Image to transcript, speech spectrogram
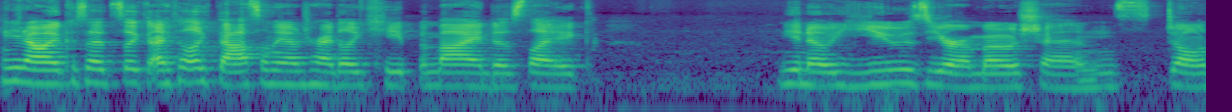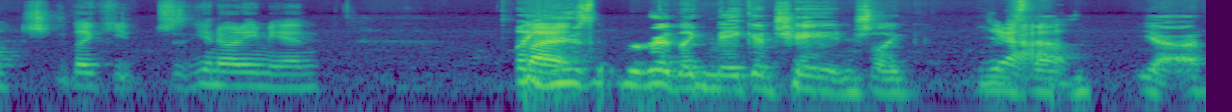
you know because it's like i feel like that's something i'm trying to like keep in mind is like you know use your emotions don't like you, you know what i mean like but, use them for good like make a change like yeah them. yeah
